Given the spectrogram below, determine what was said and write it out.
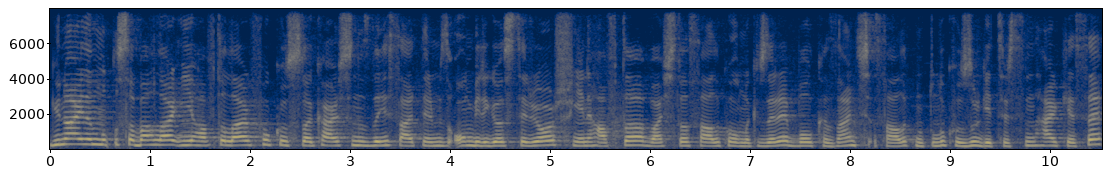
Günaydın, mutlu sabahlar, iyi haftalar. Fokus'la karşınızdayız. Saatlerimiz 11'i gösteriyor. Yeni hafta başta sağlık olmak üzere bol kazanç, sağlık, mutluluk, huzur getirsin herkese.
